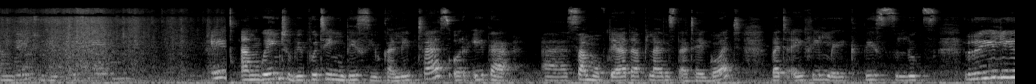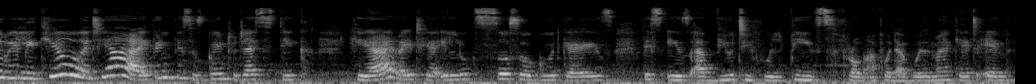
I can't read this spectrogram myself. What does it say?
I'm going to be putting I'm going to be putting this eucalyptus or either uh, some of the other plants that I got but I feel like this looks really really cute. Yeah I think this is going to just stick here right here. It looks so so good guys. This is a beautiful piece from affordable market and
